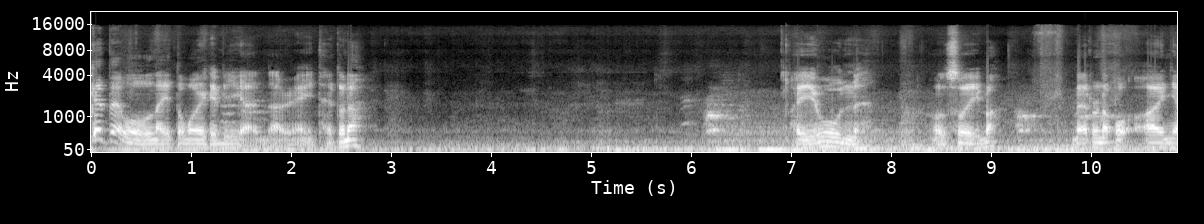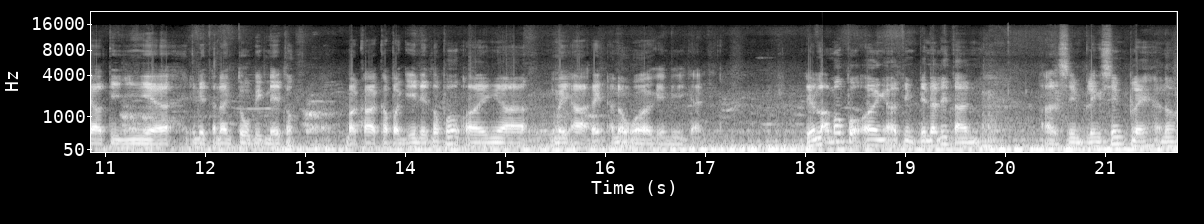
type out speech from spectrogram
kettle na ito mga kaibigan. Alright, ito na. Ayun. Also iba. Meron na po ang ating uh, initan ng tubig na ito. Makakapag-init na po ang uh, may-ari. Ano mga kaibigan? Yun lamang po ang ating pinalitan. Uh, simpleng-simple. Ano?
